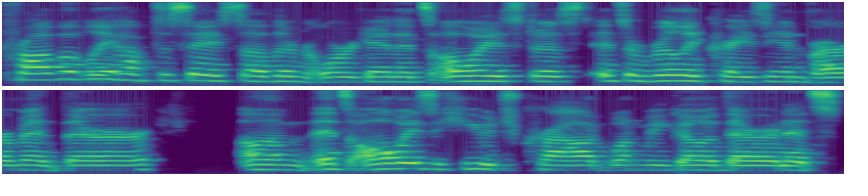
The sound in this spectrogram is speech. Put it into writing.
probably have to say Southern Oregon. It's always just it's a really crazy environment there. Um, it's always a huge crowd when we go there, and it's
